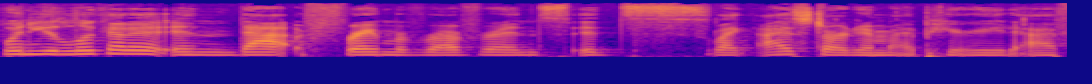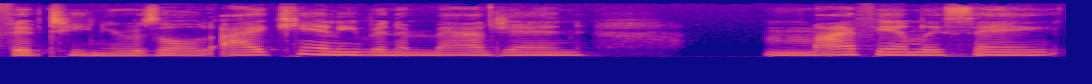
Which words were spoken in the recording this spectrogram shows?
when you look at it in that frame of reference, it's like I started my period at 15 years old. I can't even imagine my family saying,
